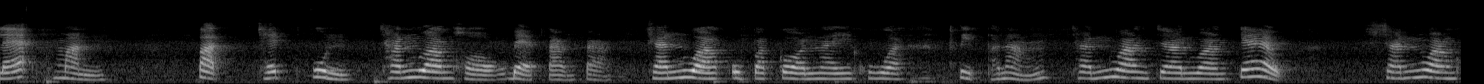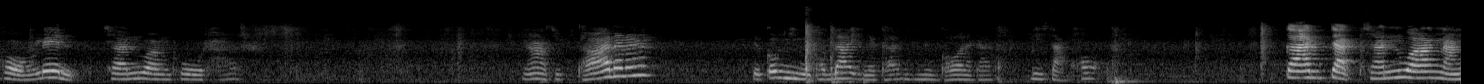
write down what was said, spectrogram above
และหมันปัดเช็ดฝุ่นชั้นวางของแบบต่างๆ ชั้นวางอุปกรณ์ในครัว ติดผนัง ชั้นวางจานวางแก้ว ชั้นวางของเล่น ชั้นวางโทรทัศน์หน้าสุดท้ายแล้วนะ เดี๋ยวก็มีหนูทำได้อีกนะคะ อีกหนึ่งข้อนะคะ มีสามข้อ การจัดชั้นวางหนัง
